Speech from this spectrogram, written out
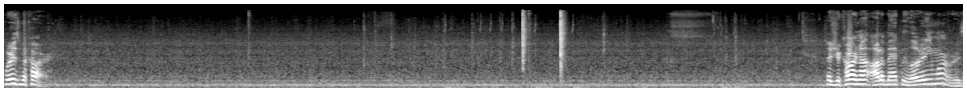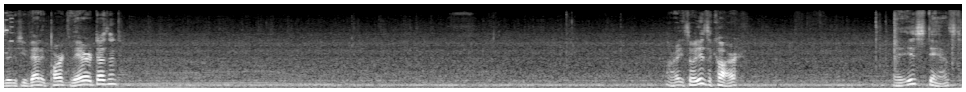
Where's my car? Does your car not automatically load anymore? Or is it if you've had it parked there, it doesn't? Alright, so it is a car. And it is stanced.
